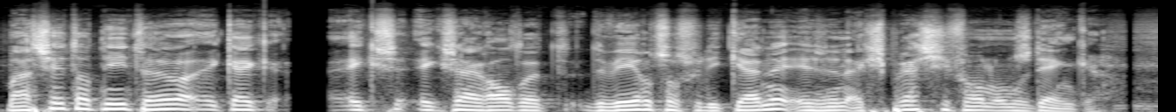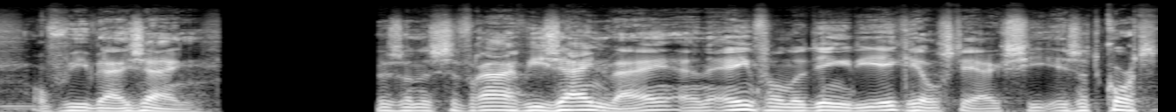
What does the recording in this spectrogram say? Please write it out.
Maar zit dat niet, hè? kijk, ik, ik zeg altijd, de wereld zoals we die kennen is een expressie van ons denken. Of wie wij zijn. Dus dan is de vraag, wie zijn wij? En een van de dingen die ik heel sterk zie, is het, kort,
